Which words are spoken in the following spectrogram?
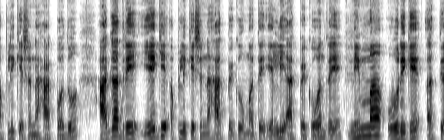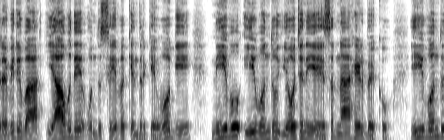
ಅಪ್ಲಿಕೇಶನ್ನ ಹಾಕ್ಬೋದು. ಹಾಗಾದ್ರೆ ಹೇಗೆ ಅಪ್ಲಿಕೇಶನ್ನ ಹಾಕಬೇಕು ಮತ್ತೆ ಎಲ್ಲಿ ಹಾಕಬೇಕು ಅಂದರೆ ನಿಮ್ಮ ಊರಿಗೆ ಹತ್ತಿರವಿರುವ ಯಾವುದೇ ಒಂದು ಸೇವಾ ಕೇಂದ್ರಕ್ಕೆ ಹೋಗಿ ನೀವು ಈ ಒಂದು ಯೋಜನೆಯ ಹೆಸರನ್ನ ಹೇಳಬೇಕು. ಈ ಒಂದು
